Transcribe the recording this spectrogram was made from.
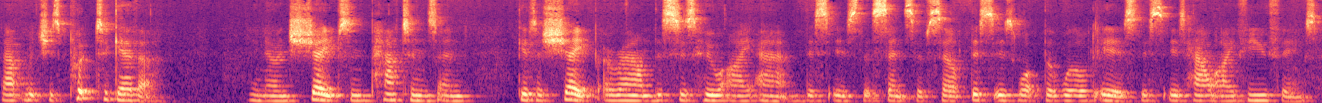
that which is put together, you know, in shapes and patterns and gives a shape around this is who I am, this is the sense of self, this is what the world is, this is how I view things.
